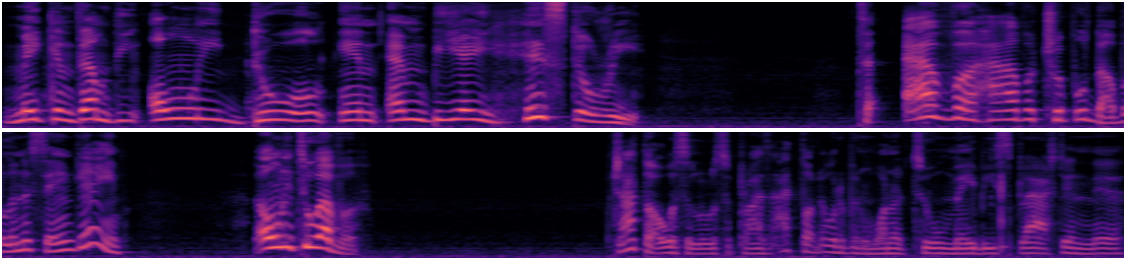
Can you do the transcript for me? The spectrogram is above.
Making them the only duel in NBA history to ever have a triple double in the same game. The only two ever. Which I thought was a little surprising. I thought there would have been one or two maybe splashed in there.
